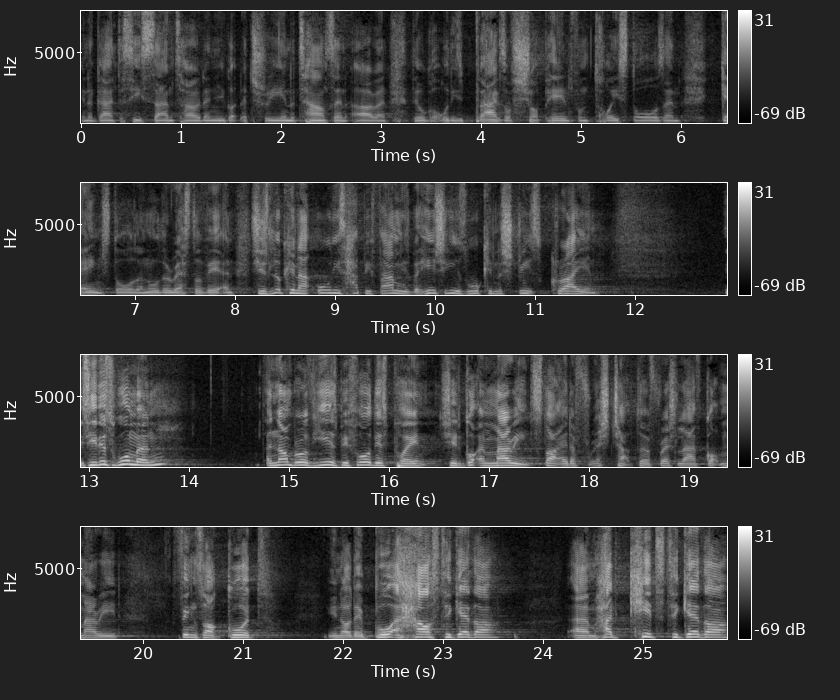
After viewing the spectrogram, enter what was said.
you know, going to see Santa. And then you got the tree in the town center and they've got all these bags of shopping from toy stores and game stores and all the rest of it. And she's looking at all these happy families, but here she is walking the streets crying. You see, this woman, a number of years before this point, she had gotten married, started a fresh chapter, a fresh life, got married. Things are good. You know, they bought a house together um, had kids together,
